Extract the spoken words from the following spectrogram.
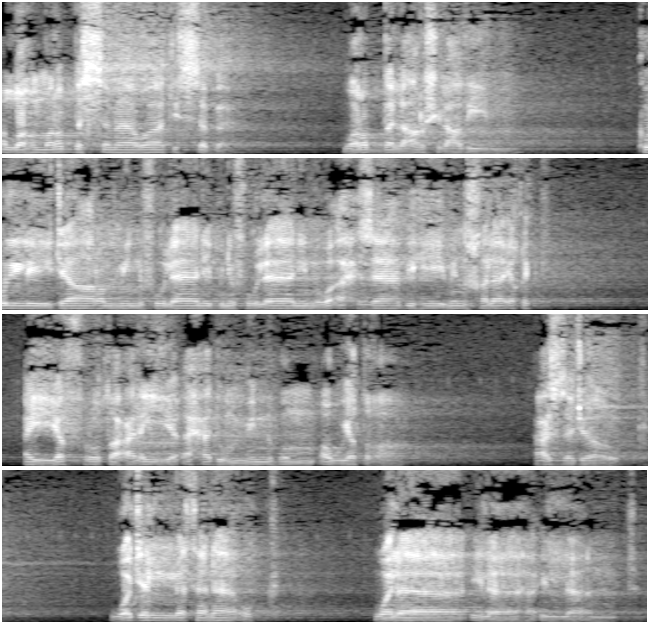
اللهم رب السماوات السبع ورب العرش العظيم. كن لي جارا من فلان ابن فلان وأحزابه من خلائقك أن يفرط علي أحد منهم أو يطغى. عز جارك وجل ثناؤك. ولا إله إلا أنت.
